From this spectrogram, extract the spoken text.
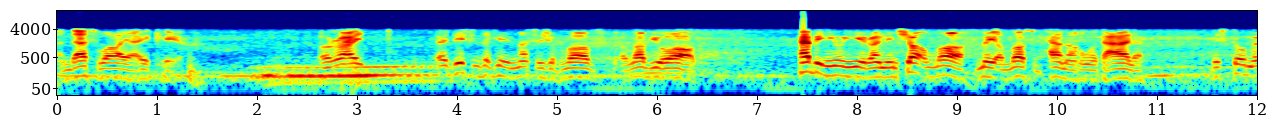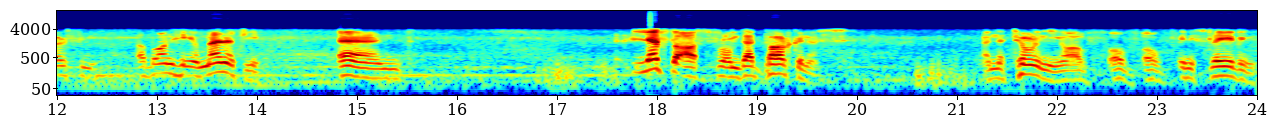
And that's why I care. Alright? Uh, this is again message of love. I love you all. Happy New Year and inshallah may Allah subhanahu wa ta'ala bestow mercy upon humanity and Left us from that darkness and the tyranny of, of, of enslaving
